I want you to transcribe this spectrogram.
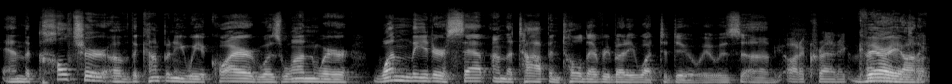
And the culture of the company we acquired was one where one leader sat on the top and told everybody what to do. It was uh, autocratic. Very auto-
